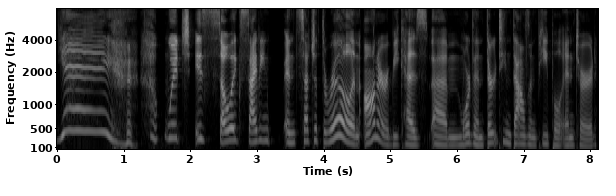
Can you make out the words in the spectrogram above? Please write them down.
Yay! Which is so exciting and such a thrill and honor because um, more than 13,000 people entered,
